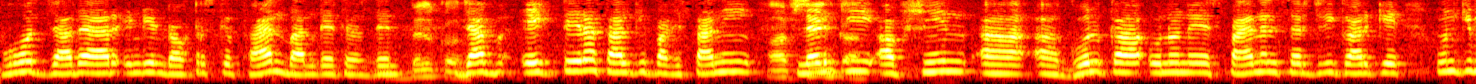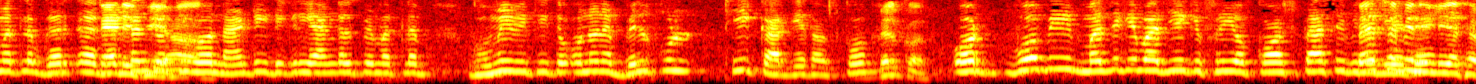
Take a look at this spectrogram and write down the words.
बहुत ज़्यादा यार इंडियन डॉक्टर्स के फ़ैन बन गए थे उस दिन। बिल्कुल। जब एक तेरह साल की पाकिस्तानी लड़की अफशीन गुल का उन्होंने स्पाइनल सर्जरी करके उनकी मतलब गर- गर्दन जो थी हाँ। वो 90 डिग्री एंगल पे मतलब घूमी हुई थी तो उन्होंने बिल्कुल ठीक कर दिया था उसको। बिल्कुल। और वो भी मज़े की बात ये कि फ्री ऑफ़ कॉस्ट पैसे भी पैसे भी नहीं लिए थे,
